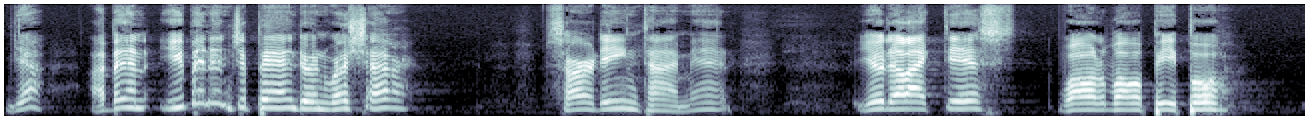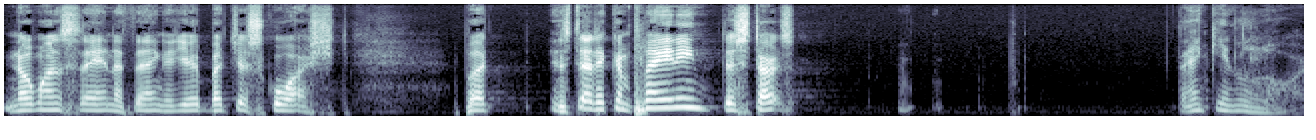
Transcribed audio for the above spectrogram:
Yeah, I've been, you've been in Japan during rush hour? Sardine time, man. You're like this, wall to wall people. No one's saying a thing, but you're squashed. But instead of complaining, just start thanking the Lord,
